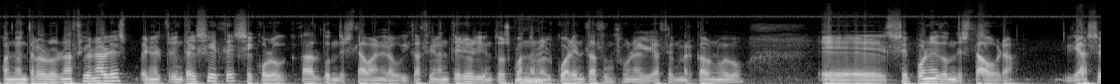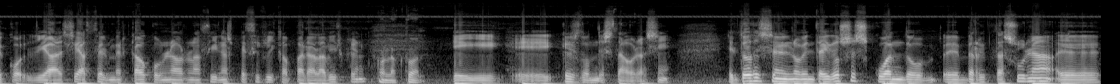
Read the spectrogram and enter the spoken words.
cuando entran los nacionales, en el 37 se coloca donde estaba, en la ubicación anterior, y entonces cuando en el 40 Zunzunegui hace el mercado nuevo, eh, se pone donde está ahora. Ya se, ya se hace el mercado con una hornacina específica para la Virgen Con la actual. y eh, que es donde está ahora, sí. Entonces en el 92 es cuando eh, Berritasuna eh,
